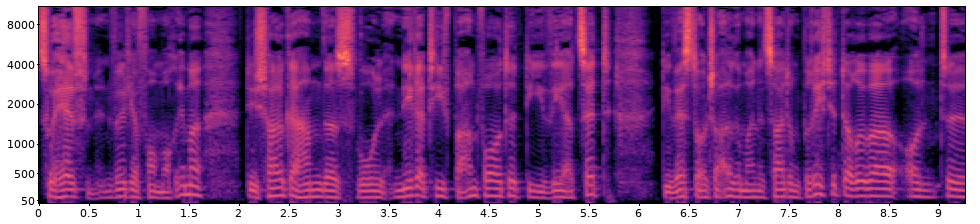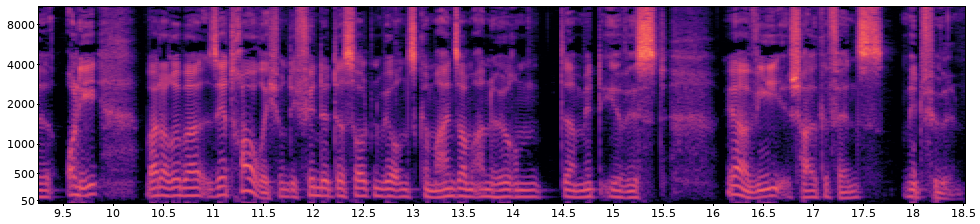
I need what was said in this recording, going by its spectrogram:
zu helfen, in welcher Form auch immer. Die Schalke haben das wohl negativ beantwortet. Die WAZ, die Westdeutsche Allgemeine Zeitung, berichtet darüber und äh, Olli war darüber sehr traurig. Und ich finde, das sollten wir uns gemeinsam anhören, damit ihr wisst, ja, wie Schalke-Fans mitfühlen.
